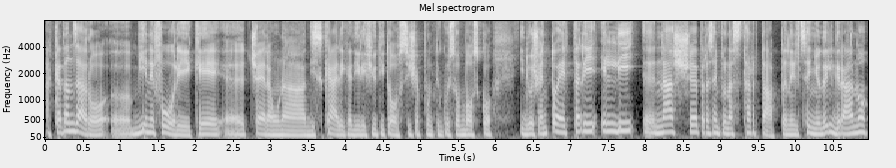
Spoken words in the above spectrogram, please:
a Catanzaro, eh, viene fuori che eh, c'era una discarica di rifiuti tossici appunto in questo bosco di 200 ettari e lì eh, nasce per esempio una start-up nel segno del grano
